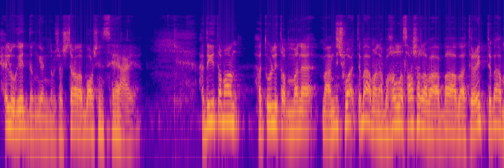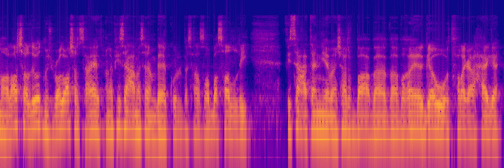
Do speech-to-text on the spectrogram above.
حلو جدا يعني أنت مش هشتغل 24 ساعة يعني. هتيجي طبعا هتقول لي طب ما أنا ما عنديش وقت بقى ما أنا بخلص 10 بقى تعبت بقى. ما هو ال 10 دول مش بيقعدوا 10 ساعات. ما أنا في ساعة مثلا باكل بس بصلي. في ساعة تانية مش عارف بغير جو وبتفرج على حاجة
